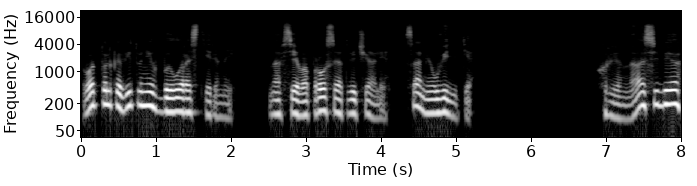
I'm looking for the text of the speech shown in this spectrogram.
Вот только вид у них был растерянный. На все вопросы отвечали. Сами увидите. «Хрена себе!»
